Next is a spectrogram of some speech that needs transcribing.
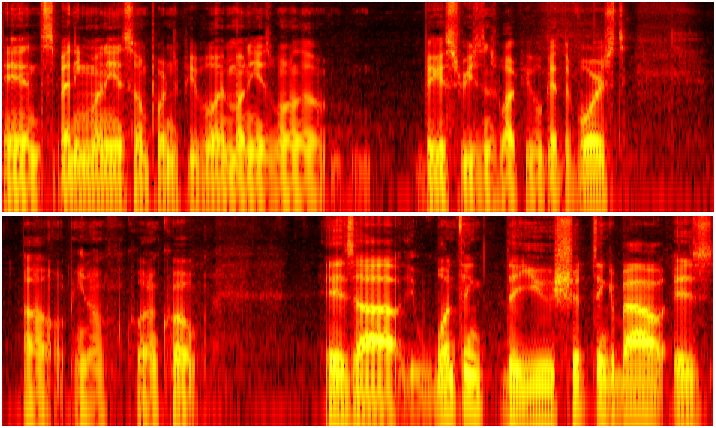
and spending money is so important to people and money is one of the biggest reasons why people get divorced, uh, you know, quote unquote, is uh, one thing that you should think about is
